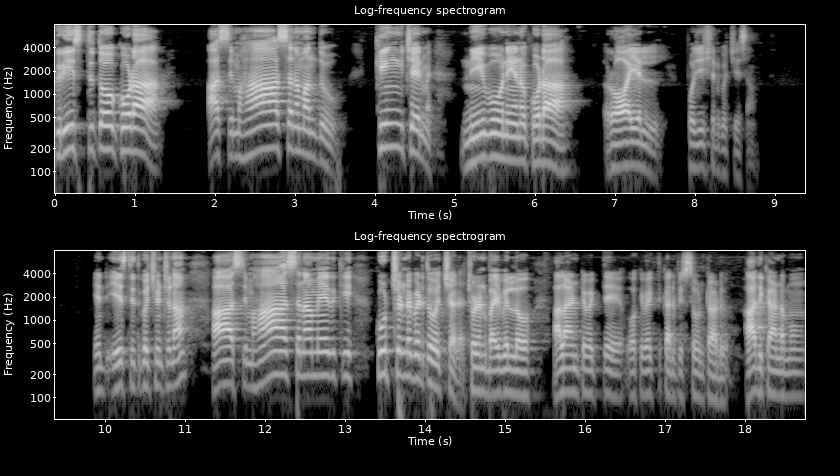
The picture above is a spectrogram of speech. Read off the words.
క్రీస్తుతో కూడా ఆ సింహాసనమందు కింగ్ చైర్మన్. నీవు నేను కూడా రాయల్ పొజిషన్కి వచ్చేసాం. ఏంటి? ఏ స్థితికి వచ్చి ఉంటున్నాం? ఆ సింహాసనం మీదకి కూర్చుండబెడుతూ వచ్చాడు. చూడండి బైబిల్లో అలాంటి వ్యక్తి ఒక వ్యక్తి కనిపిస్తూ ఉంటాడు. ఆది కాండము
